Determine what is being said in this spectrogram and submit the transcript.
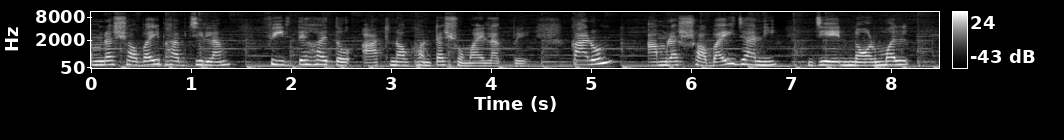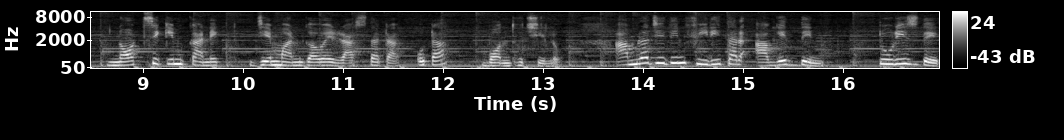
আমরা সবাই ভাবছিলাম, ফিরতে হয়তো আট ন ঘণ্টা সময় লাগবে। কারণ আমরা সবাই জানি যে নর্মাল নর্থ সিকিম কানেক্ট যে মানগাঁওয়ের রাস্তাটা, ওটা বন্ধ ছিল। আমরা যেদিন ফিরি তার আগের দিন ট্যুরিস্টদের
